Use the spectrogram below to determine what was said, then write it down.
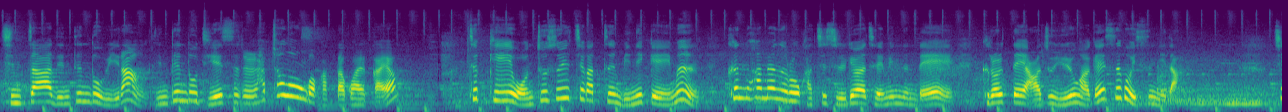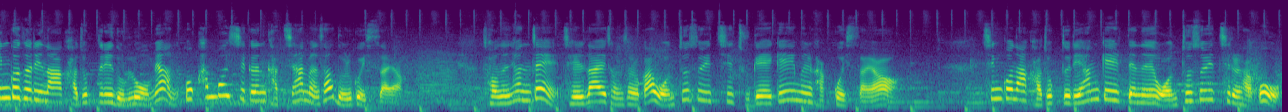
진짜 닌텐도 위랑 닌텐도 DS를 합쳐놓은 것 같다고 할까요? 특히 원투 스위치 같은 미니게임은 큰 화면으로 같이 즐겨야 재밌는데 그럴 때 아주 유용하게 쓰고 있습니다. 친구들이나 가족들이 놀러 오면 꼭 한 번씩은 같이 하면서 놀고 있어요. 저는 현재 젤다의 전설과 원투 스위치 두 개의 게임을 갖고 있어요. 친구나 가족들이 함께일 때는 원투 스위치를 하고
